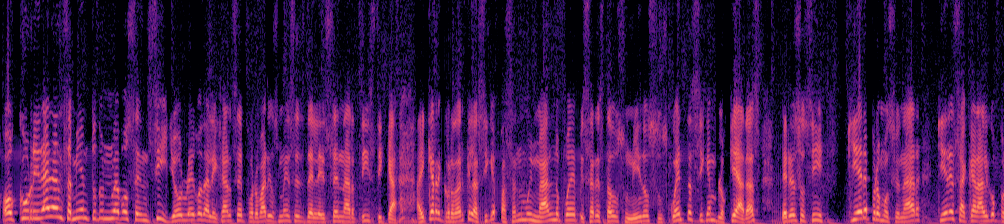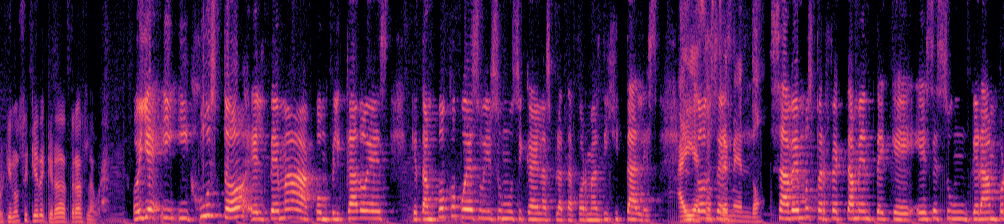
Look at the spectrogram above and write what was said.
ocurrirá el lanzamiento de un nuevo sencillo luego de alejarse por varios meses de la escena artística. Hay que recordar que la sigue pasando muy mal, no puede pisar Estados Unidos, sus cuentas siguen bloqueadas, pero eso sí, quiere promocionar, quiere sacar algo porque no se quiere quedar atrás, Laura. Oye, y, y justo el tema complicado es que tampoco puede subir su música en las plataformas digitales. Ahí eso es tremendo. sabemos perfectamente que ese es un gran problema.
